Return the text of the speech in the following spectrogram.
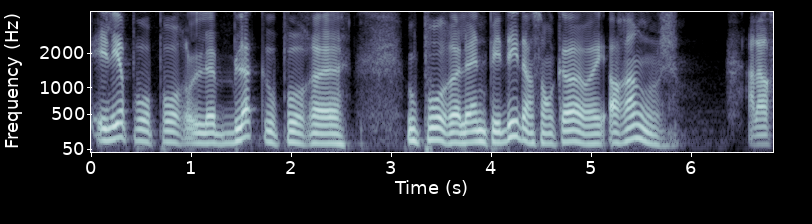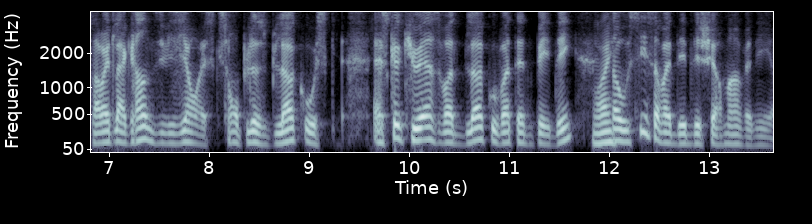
élire pour, pour le Bloc ou pour, euh, ou pour euh, le NPD dans son cas. Orange. Alors, ça va être la grande division. Est-ce qu'ils sont plus bloc ou est-ce que- QS vote bloc ou vote NPD? Ouais. Ça aussi, ça va être des déchirements à venir.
